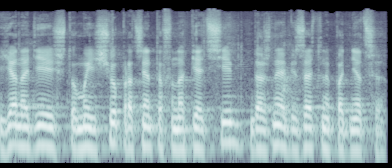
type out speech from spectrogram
я надеюсь, что мы еще процентов на 5-7 должны обязательно подняться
